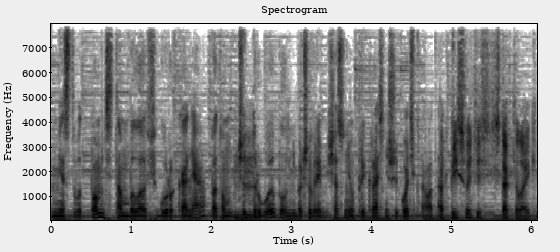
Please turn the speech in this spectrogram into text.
Вместо, вот помните, там была фигура коня, потом Мгм. что-то другое было небольшое время. Сейчас у него прекраснейший котик на аватарке. Подписывайтесь, ставьте лайки.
